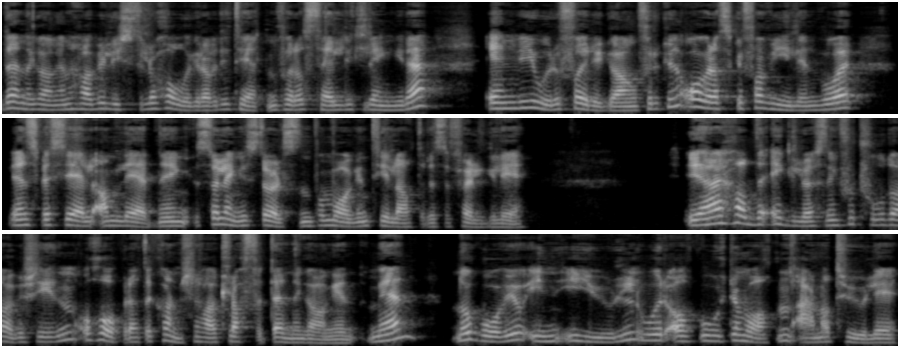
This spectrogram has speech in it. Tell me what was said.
Denne gangen har vi lyst til å holde graviditeten for oss selv litt lengre enn vi gjorde forrige gang, for å kunne overraske familien vår ved en spesiell anledning, så lenge størrelsen på magen tillater det, selvfølgelig. Jeg hadde eggløsning for to dager siden og håper at det kanskje har klaffet denne gangen. Men nå går vi jo inn i julen hvor alkohol til maten er naturlig.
